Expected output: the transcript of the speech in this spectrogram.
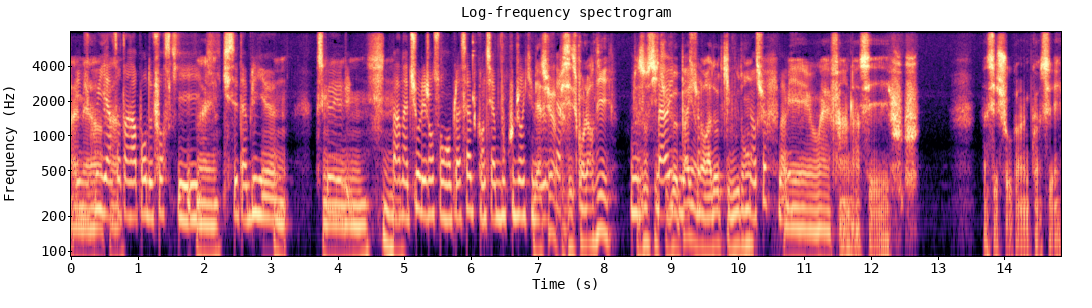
Ouais, et du coup, il y a un certain rapport de force qui, Ouais. qui s'établit. euh, Mm. Parce que mm, par nature, les gens sont remplaçables quand il y a beaucoup de gens qui Bien veulent sûr, le puis c'est ce qu'on leur dit. De toute Mm. façon, si Bah tu oui, veux pas, bien il y en aura d'autres qui voudront. Bien sûr. bah oui. Mais ouais, enfin là, c'est. C'est chaud quand même, quoi. C'est.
